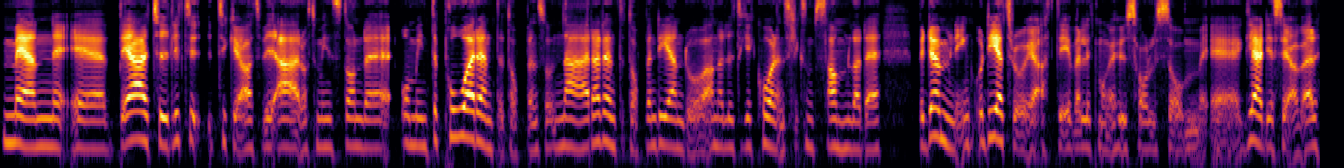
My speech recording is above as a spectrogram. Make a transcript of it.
Men eh, det är tydligt tycker jag att vi är åtminstone, om inte på räntetoppen så nära räntetoppen. Det är ändå analytikerkårens liksom samlade bedömning och det tror jag att det är väldigt många hushåll som eh, glädjer sig över.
